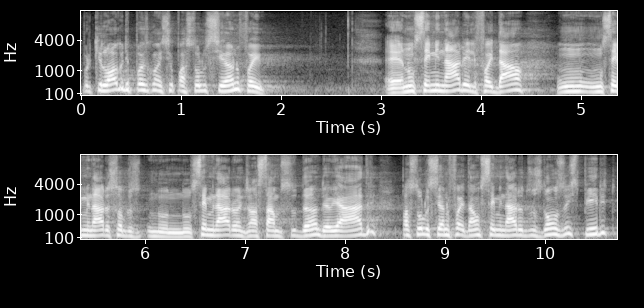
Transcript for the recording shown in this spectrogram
Porque logo depois conheci o pastor Luciano, foi é, num seminário, ele foi dar um, um seminário sobre, no, no, seminário onde nós estávamos estudando, eu e a Adri, o pastor Luciano foi dar um seminário dos dons do Espírito,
